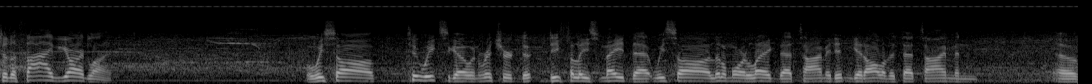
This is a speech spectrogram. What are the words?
to the five-yard line. Well, we saw two weeks ago when Richard DeFelice made that, we saw a little more leg that time. He didn't get all of it that time and uh,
